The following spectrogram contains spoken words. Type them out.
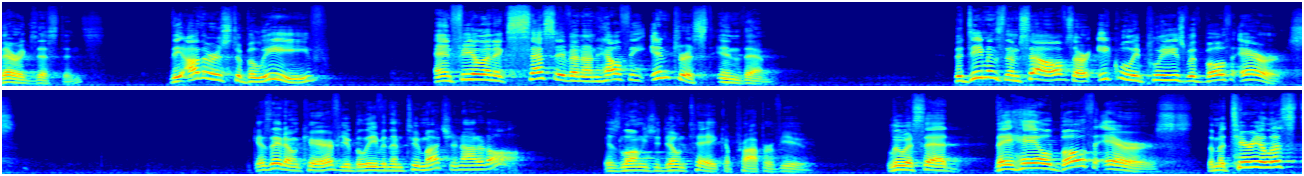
their existence. The other is to believe and feel an excessive and unhealthy interest in them. The demons themselves are equally pleased with both errors because they don't care if you believe in them too much or not at all, as long as you don't take a proper view. Lewis said, They hail both errors, the materialist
